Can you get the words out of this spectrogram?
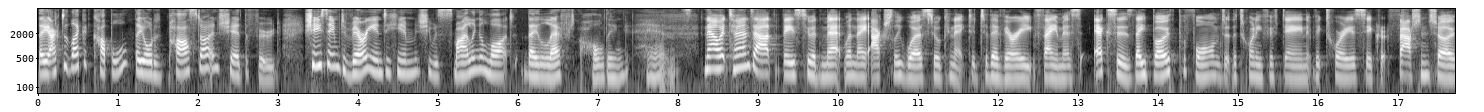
They acted like a couple, they ordered pasta and shared the food. She seemed very into him, she was smiling a lot. They left holding hands. Now, it turns out that these two had met when they actually were still connected to their very famous exes. They both performed at the 2015 Victoria's Secret fashion show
